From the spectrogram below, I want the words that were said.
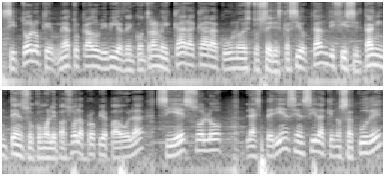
si todo lo que me ha tocado vivir, de encontrarme cara a cara con uno de estos seres, que ha sido tan difícil, tan intenso como le pasó a la propia Paola, si es solo la experiencia en sí la que nos sacude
